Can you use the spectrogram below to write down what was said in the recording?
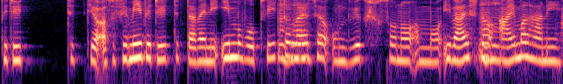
bedeutet ja, also für mich bedeutet das, wenn ich immer weiterlesen mhm. und wirklich so noch am ich weiß noch, mhm. einmal habe ich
